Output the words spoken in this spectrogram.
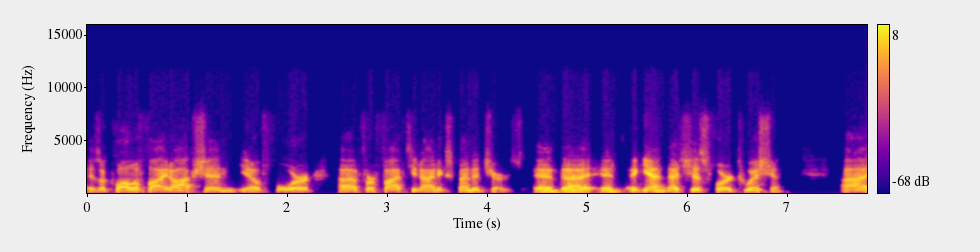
as a qualified option, you know, for uh, for 529 expenditures. And uh, and again, that's just for tuition. Uh,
